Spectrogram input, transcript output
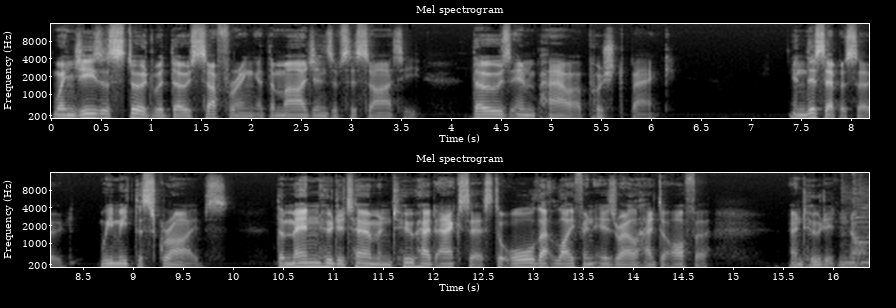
When Jesus stood with those suffering at the margins of society, those in power pushed back. In this episode, we meet the scribes, the men who determined who had access to all that life in Israel had to offer and who did not.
